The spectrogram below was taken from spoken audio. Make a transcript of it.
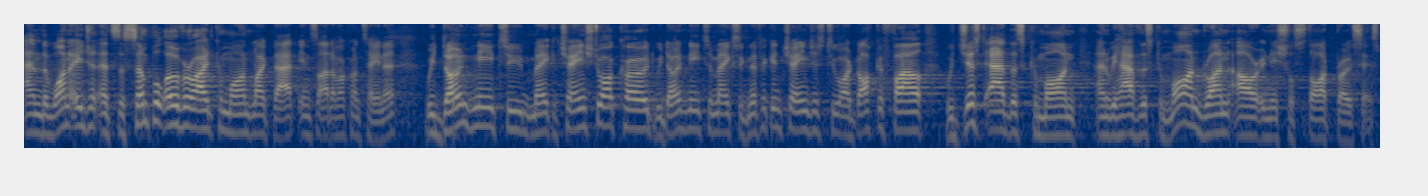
and the one agent, it's a simple override command like that inside of our container. We don't need to make a change to our code. We don't need to make significant changes to our Docker file. We just add this command, and we have this command run our initial start process.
